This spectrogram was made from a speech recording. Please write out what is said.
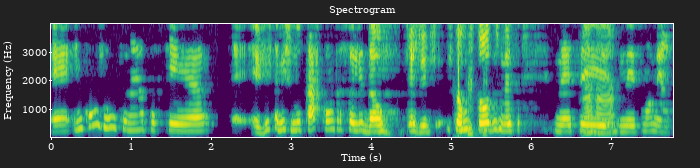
é, em conjunto, né? Porque é, é justamente lutar contra a solidão que a gente estamos todos nesse nesse uhum. nesse momento.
